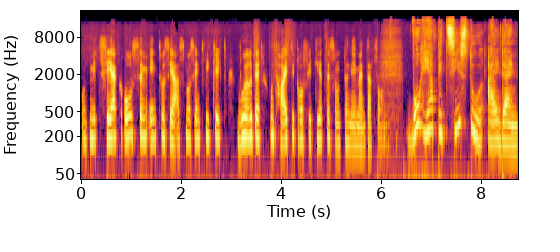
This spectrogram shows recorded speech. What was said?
und mit sehr großem Enthusiasmus entwickelt wurde. Und heute profitiert das Unternehmen davon. Woher beziehst du all dein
